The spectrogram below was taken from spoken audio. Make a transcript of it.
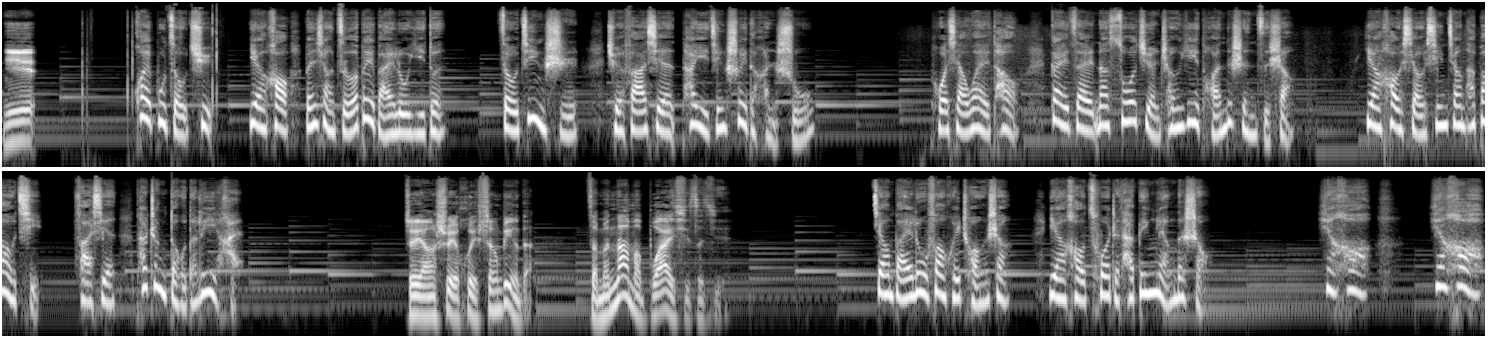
你快步走去。燕浩本想责备白露一顿，走近时却发现他已经睡得很熟。脱下外套盖在那缩卷成一团的身子上，燕浩小心将他抱起，发现他正抖得厉害。这样睡会生病的，怎么那么不爱惜自己？将白露放回床上，燕浩搓着她冰凉的手。燕浩，燕浩。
